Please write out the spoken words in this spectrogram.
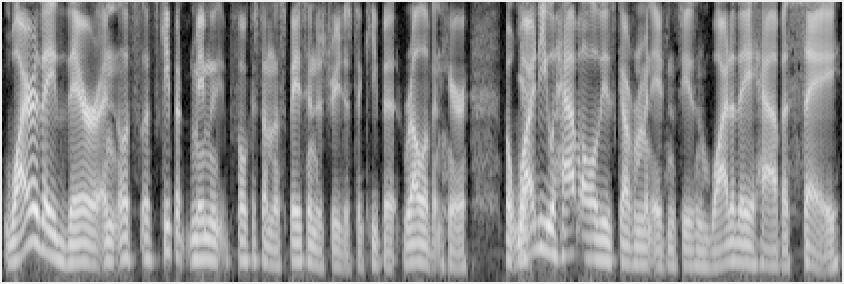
Why are they there? And let's let's keep it mainly focused on the space industry just to keep it relevant here. But why yeah. do you have all of these government agencies and why do they have a say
